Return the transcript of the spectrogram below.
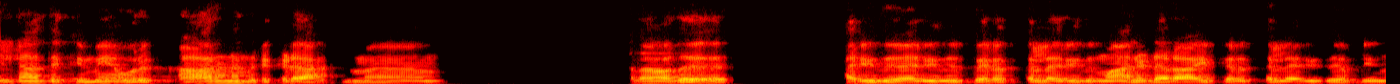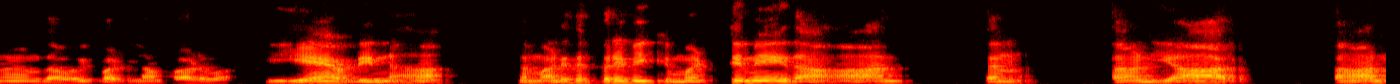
எல்லாத்துக்குமே ஒரு காரணம் இருக்குடா. நம்ம அதாவது அரிது அரிது பிறத்தல் அரிது மானிடராய் பிறத்தல் அரிது அப்படின்னு அந்த அவைப்பாடெல்லாம் பாடுவா ஏன் அப்படின்னா இந்த மனித பிறவிக்கு மட்டுமே தான் தன் தான் யார் தான்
